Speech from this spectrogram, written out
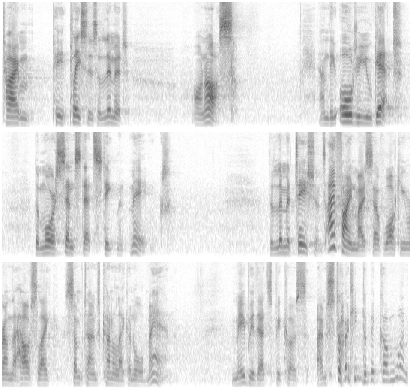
time places a limit on us. And the older you get, the more sense that statement makes. The limitations. I find myself walking around the house like sometimes kind of like an old man. Maybe that's because I'm starting to become one.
